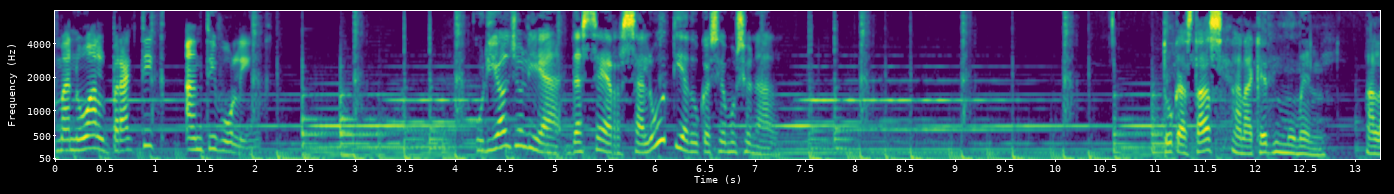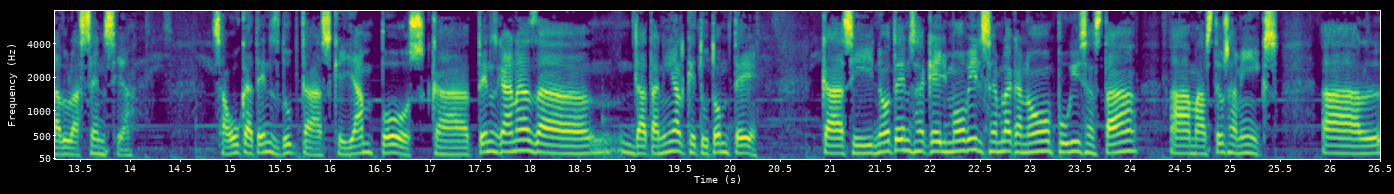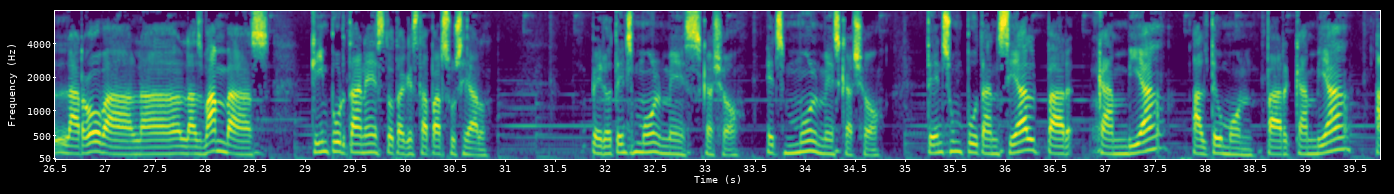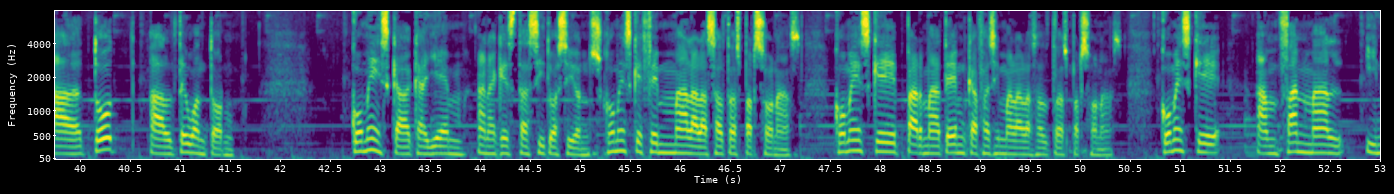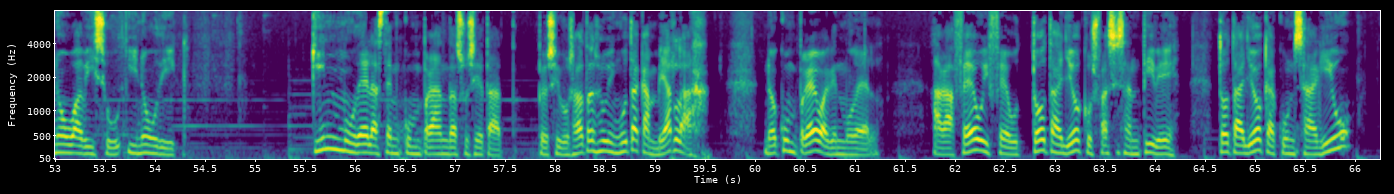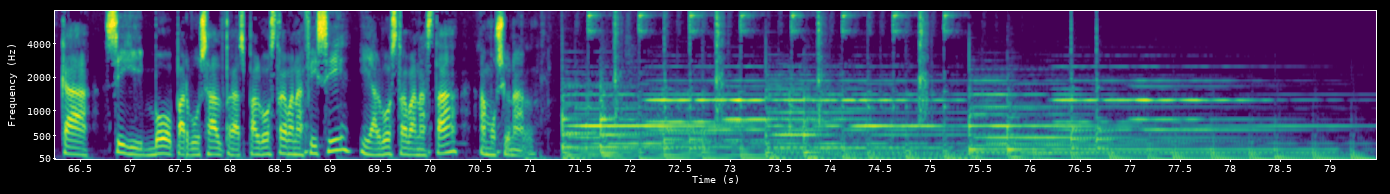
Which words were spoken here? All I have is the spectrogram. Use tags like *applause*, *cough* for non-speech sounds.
Manual pràctic antibullying. Oriol Julià, de CER, Salut i Educació Emocional. Tu que estàs en aquest moment, en l'adolescència, segur que tens dubtes, que hi ha pors, que tens ganes de, de tenir el que tothom té, que si no tens aquell mòbil sembla que no puguis estar amb els teus amics, eh, la roba, la, les bambes, que important és tota aquesta part social. Però tens molt més que això, ets molt més que això. Tens un potencial per canviar el teu món, per canviar a tot el teu entorn. Com és que caiem en aquestes situacions? Com és que fem mal a les altres persones? Com és que permetem que facin mal a les altres persones? Com és que em fan mal i no ho aviso i no ho dic? Quin model estem comprant de societat? Però si vosaltres heu vingut a canviar-la, *laughs* no compreu aquest model. Agafeu i feu tot allò que us faci sentir bé, tot allò que aconseguiu que sigui bo per vosaltres, pel vostre benefici i el vostre benestar emocional.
